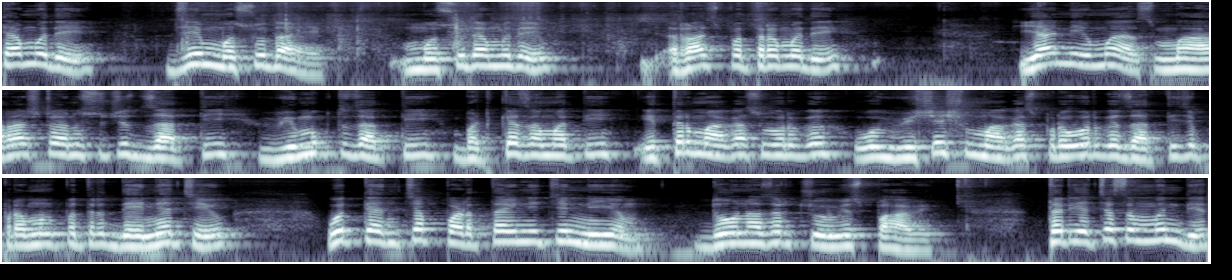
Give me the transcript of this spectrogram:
त्यामध्ये जे मसुदा आहे मसुद्यामध्ये राजपत्रामध्ये या नियमास महाराष्ट्र अनुसूचित जाती विमुक्त जाती भटक्या जमाती इतर मागासवर्ग व विशेष मागास प्रवर्ग जातीचे प्रमाणपत्र देण्याचे व त्यांच्या पडताळणीचे नियम दोन हजार चोवीस पहावे. तर याच्या संबंधित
